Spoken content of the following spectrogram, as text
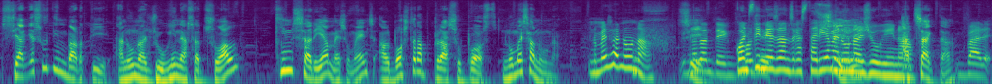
si haguéssiu d'invertir en una joguina sexual, quin seria, més o menys, el vostre pressupost? Només en una. Només en una? Sí. No t'entenc. Quants Vols dir- diners ens gastaríem en una joguina? Exacte. Vale,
